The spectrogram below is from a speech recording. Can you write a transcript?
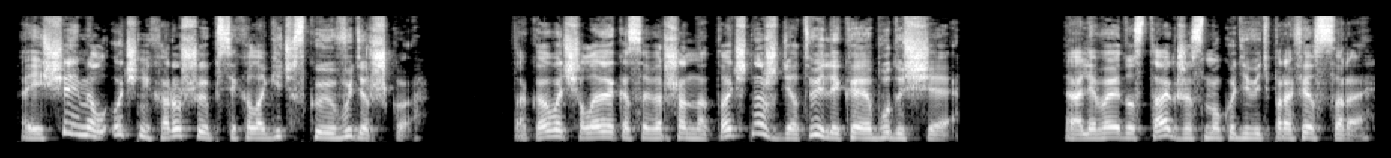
а еще имел очень хорошую психологическую выдержку. Такого человека совершенно точно ждет великое будущее. Оливейдус также смог удивить профессора.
